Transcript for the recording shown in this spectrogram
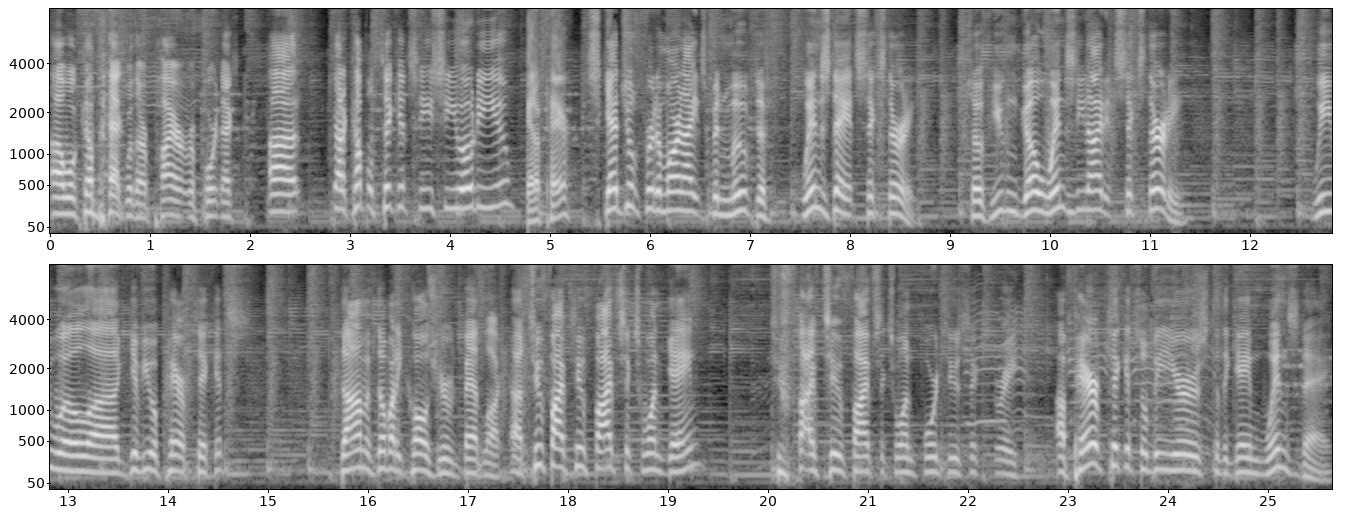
Uh, we'll come back with our pirate report next. Uh, got a couple tickets to ECU ODU Got a pair? scheduled for tomorrow night. It's been moved to Wednesday at 6:30. So if you can go Wednesday night at 6:30, we will uh, give you a pair of tickets. Dom, if nobody calls, you're bad luck. Uh, 252-561 game. 252-561-4263. A pair of tickets will be yours to the game Wednesday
